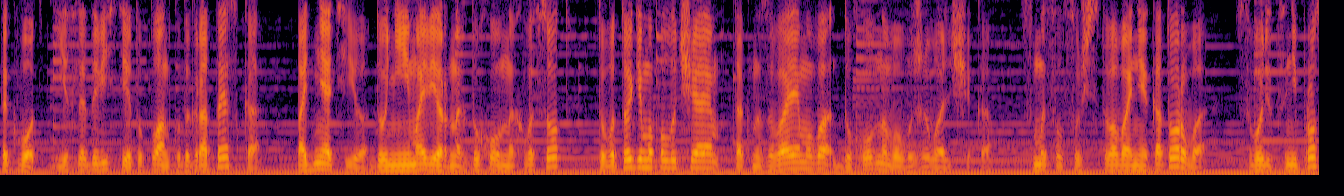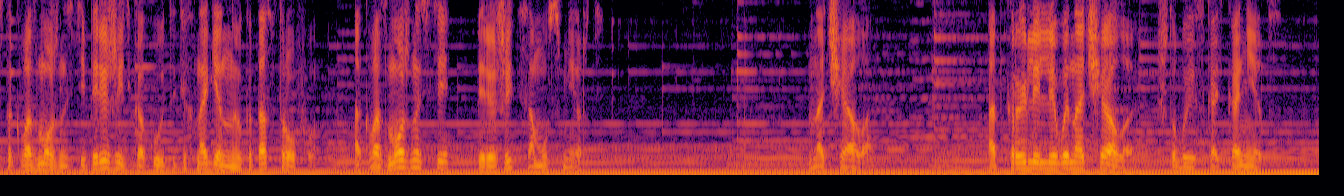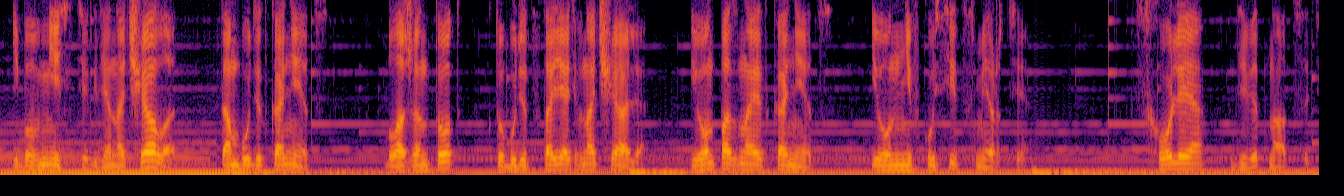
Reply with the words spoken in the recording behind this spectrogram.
Так вот, если довести эту планку до гротеска, поднять ее до неимоверных духовных высот, то в итоге мы получаем так называемого духовного выживальщика, смысл существования которого сводится не просто к возможности пережить какую-то техногенную катастрофу, а к возможности пережить саму смерть. Начало. Открыли ли вы начало, чтобы искать конец? Ибо в месте, где начало, там будет конец. Блажен тот, кто будет стоять в начале, и он познает конец, и он не вкусит смерти. Схолия 19.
